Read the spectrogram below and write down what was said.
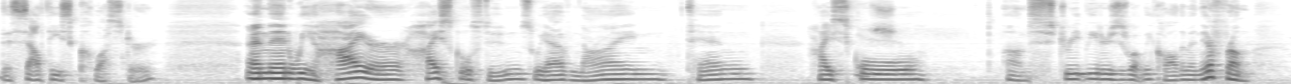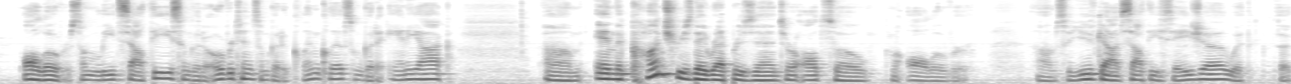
the southeast cluster. And then we hire high school students. We have nine, ten high school um, street leaders is what we call them, and they're from all over. Some lead southeast, some go to Overton, some go to Glencliff, some go to Antioch. Um, and the countries they represent are also all over. Um, so you've got Southeast Asia with the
